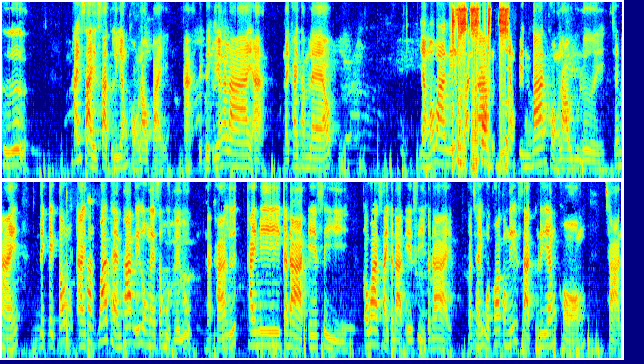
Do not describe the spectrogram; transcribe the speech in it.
คือ ให้ใส่สัตว์เลี้ยงของเราไปอะเด็กๆเลี้ยงอะไรอะไหนใครทำแล้ว อย่างเมื่อวานนี้ขวัญดำนี่ยังเป็นบ้านของเราอยู่เลย ใช่ไหม เด็กๆต้องอะค่ะวาดแผนภาพนี้ลงในสมุดเลยลูกนะคะ หรือใครมีกระดาษ A4 ก็วาดใส่กระดาษ A4 ก็ได้ ก็ใช้หัวข้อตรงนี้สัตว์เลี้ยงของฉัน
